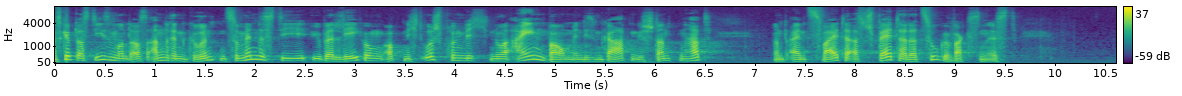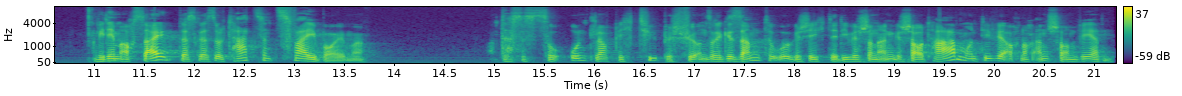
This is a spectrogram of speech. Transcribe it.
Es gibt aus diesem und aus anderen Gründen zumindest die Überlegung, ob nicht ursprünglich nur ein Baum in diesem Garten gestanden hat und ein zweiter erst später dazugewachsen ist. Wie dem auch sei, das Resultat sind zwei Bäume. Und das ist so unglaublich typisch für unsere gesamte Urgeschichte, die wir schon angeschaut haben und die wir auch noch anschauen werden.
